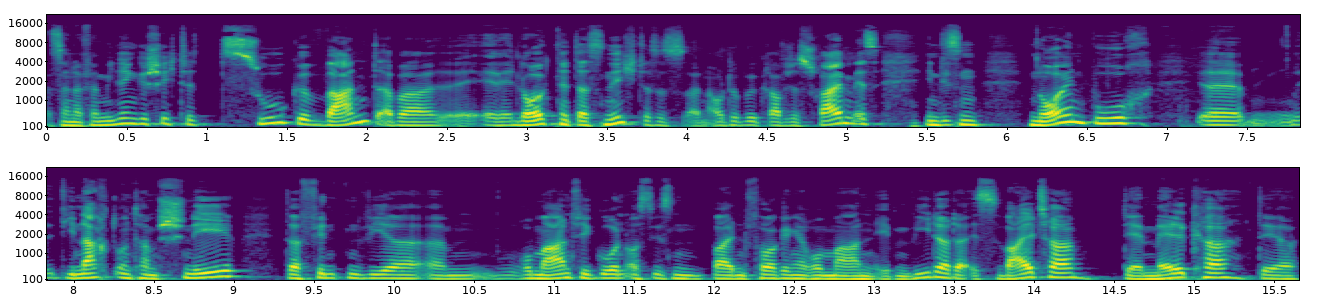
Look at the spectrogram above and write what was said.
seiner Familiengeschichte zugewandt, aber er leugnet das nicht, dass es ein autobiografisches Schreiben ist. In diesem neuen Buch äh, Die Nacht unterm Schnee, da finden wir ähm, Romanfiguren aus diesen beiden Vorgängerromanen eben wieder. Da ist Walter, der Melker, der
